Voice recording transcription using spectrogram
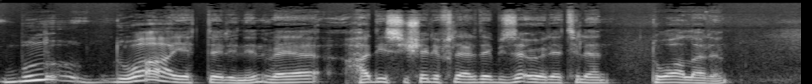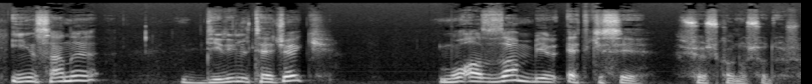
bu dua ayetlerinin veya hadis-i şeriflerde bize öğretilen duaların insanı diriltecek muazzam bir etkisi söz konusudur.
